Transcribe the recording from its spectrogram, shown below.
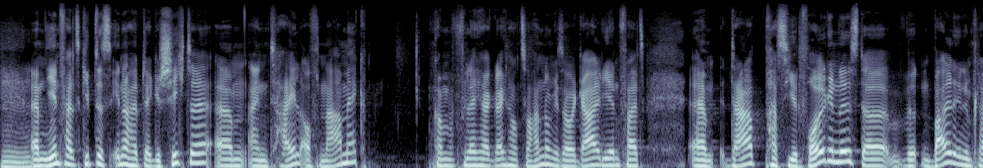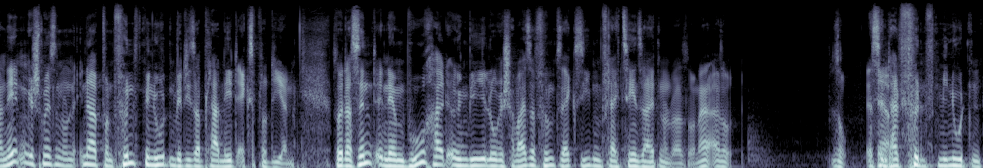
Ähm, jedenfalls gibt es innerhalb der Geschichte ähm, einen Teil auf Namek. Kommen wir vielleicht ja gleich noch zur Handlung, ist aber egal. Jedenfalls, ähm, da passiert folgendes: Da wird ein Ball in den Planeten geschmissen und innerhalb von fünf Minuten wird dieser Planet explodieren. So, das sind in dem Buch halt irgendwie logischerweise fünf, sechs, sieben, vielleicht zehn Seiten oder so. Ne? Also, so, es sind Ja. halt fünf Minuten.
